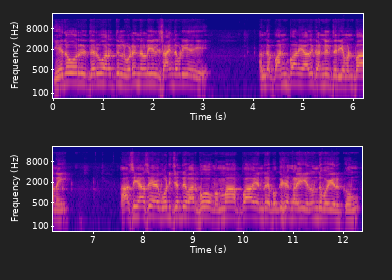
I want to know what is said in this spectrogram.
ஏதோ ஒரு தெருவோரத்தில் உடைந்த நிலையில் சாய்ந்தபடி அந்த மண்பானையாவது கண்ணில் தெரியும் மண்பானை. ஆசை ஆசையாக ஓடி சென்று பார்ப்போம். அம்மா அப்பா என்ற பொக்கிஷங்களை இறந்து போயிருக்கும்.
